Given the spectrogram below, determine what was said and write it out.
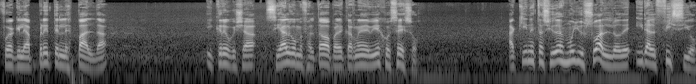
fue a que le aprieten la espalda y creo que ya si algo me faltaba para el carnet de viejo es eso. Aquí en esta ciudad es muy usual lo de ir al fisio.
